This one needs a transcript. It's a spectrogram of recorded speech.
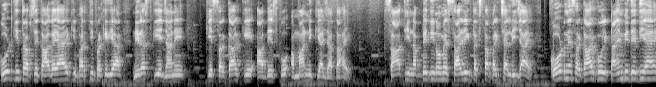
कोर्ट की तरफ़ से कहा गया है कि भर्ती प्रक्रिया निरस्त किए जाने के सरकार के आदेश को अमान्य किया जाता है। साथ ही 90 दिनों में शारीरिक दक्षता परीक्षा ली जाए। कोर्ट ने सरकार को टाइम भी दे दिया है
